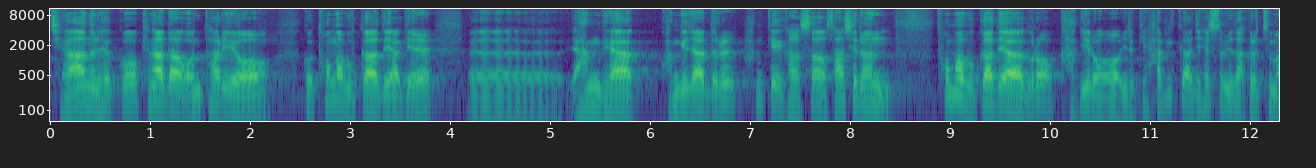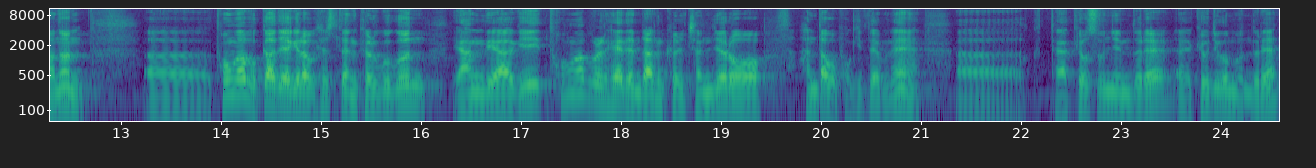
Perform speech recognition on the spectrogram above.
제안을 했고 캐나다 온타리오 그 통합국가대학에 어, 양 대학 관계자들을 함께 가서 사실은 통합국가대학으로 가기로 이렇게 합의까지 했습니다. 그렇지만은 어, 통합국가대학이라고 했을 때는 결국은 양 대학이 통합을 해야 된다는 그 전제로 한다고 보기 때문에 어, 대학 교수님들의 에, 교직원분들의 에,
